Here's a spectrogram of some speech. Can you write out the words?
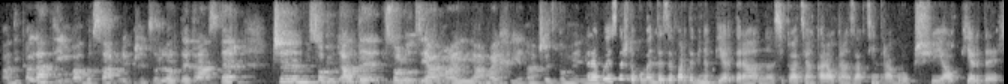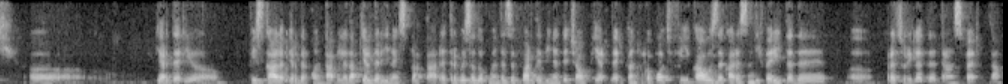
adică la timp a dosarului prețurilor de transfer. Ce solu- alte soluții ar mai, ar mai fi în acest domeniu? Trebuie să-și documenteze foarte bine pierderea în situația în care au tranzacții intragrup și au pierderi, uh, pierderi uh, fiscale, pierderi contabile, dar pierderi din exploatare, trebuie să documenteze foarte bine de ce au pierderi, pentru că pot fi cauze care sunt diferite de uh, prețurile de transfer. Da?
